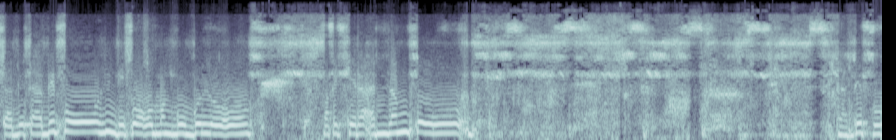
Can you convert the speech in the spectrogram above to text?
Sabi-sabi po, hindi po ako manggugulo. Makikiraan lang po. Sabi po.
